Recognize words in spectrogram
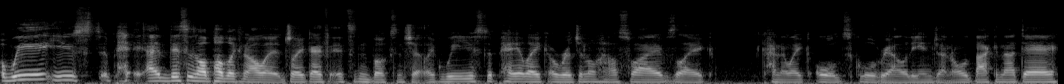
But we used to pay. I, this is all public knowledge. Like I've, it's in books and shit. Like we used to pay like original Housewives, like kind of like old school reality in general back in that day.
